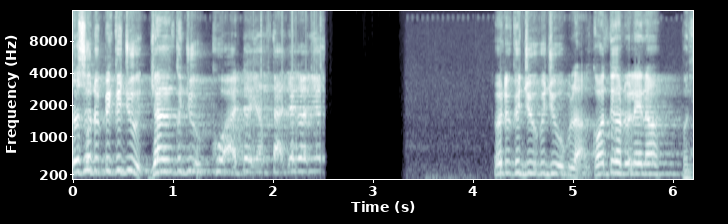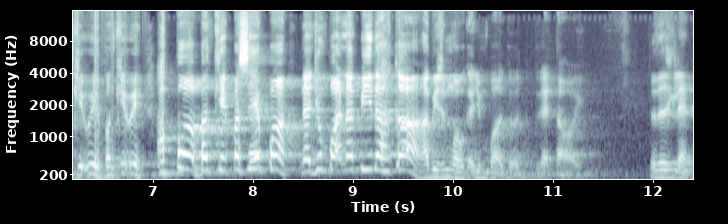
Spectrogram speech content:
Terus duk pergi kejut. Jangan kejut. Kau ada yang tak jaga ni. Kau duk kejut-kejut pula. Kau tengah duk lena. Bangkit weh, bangkit weh. Apa? Bangkit pasal apa? Nak jumpa Nabi dah ke? Habis semua buka jumpa tu. Berkata, Tuan-tuan sekalian.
